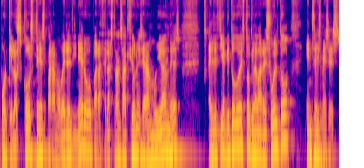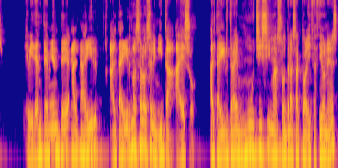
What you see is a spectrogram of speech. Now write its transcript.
porque los costes para mover el dinero, para hacer las transacciones eran muy grandes. Él decía que todo esto quedaba resuelto en seis meses. Evidentemente, Altair, Altair no solo se limita a eso. Altair trae muchísimas otras actualizaciones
